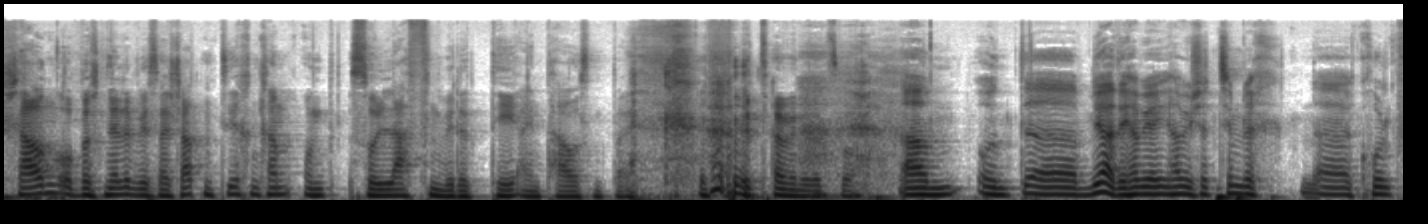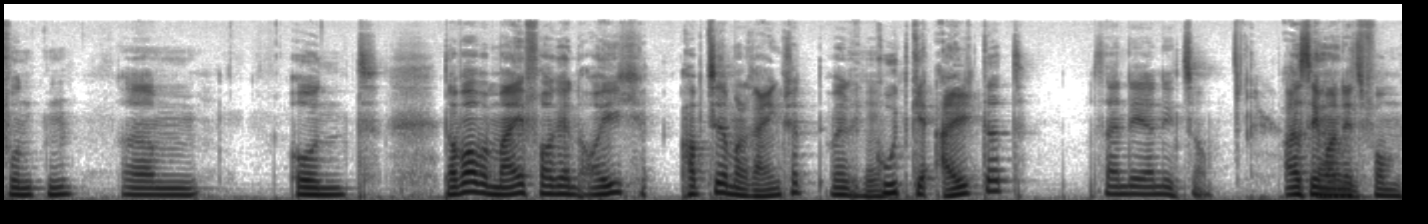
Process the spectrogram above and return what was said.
Schauen, ob er schneller wie sein Schatten ziehen kann und so laufen wie der T1000 bei Terminator 2. Ähm, und äh, ja, die habe ich, hab ich schon ziemlich äh, cool gefunden. Ähm, und da war aber meine Frage an euch: Habt ihr da mal reingeschaut? Weil Mhm. gut gealtert sind die ja nicht so. Also, ich meine Ähm. jetzt vom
